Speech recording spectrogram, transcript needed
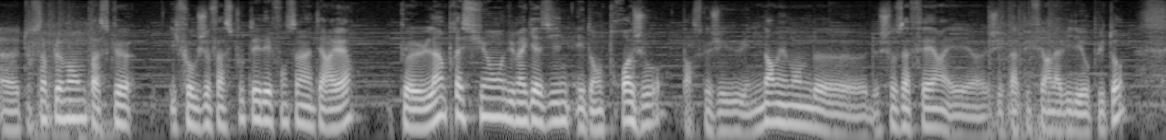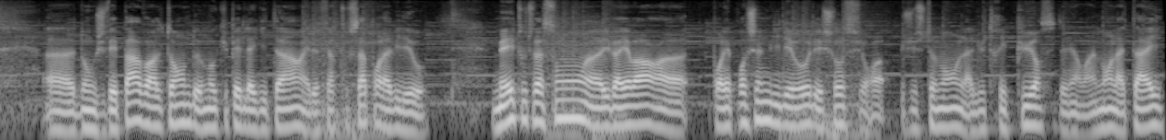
tout simplement parce que il faut que je fasse toutes les défonces à l'intérieur que l'impression du magazine est dans trois jours parce que j'ai eu énormément de, choses à faire et euh, j'ai pas pu faire la vidéo plus tôt. Euh, donc je vais pas avoir le temps de m'occuper de la guitare et de faire tout ça pour la vidéo. Mais de toute façon, euh, il va y avoir pour les prochaines vidéos des choses sur justement la lutherie pure, c'est-à-dire vraiment la taille,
